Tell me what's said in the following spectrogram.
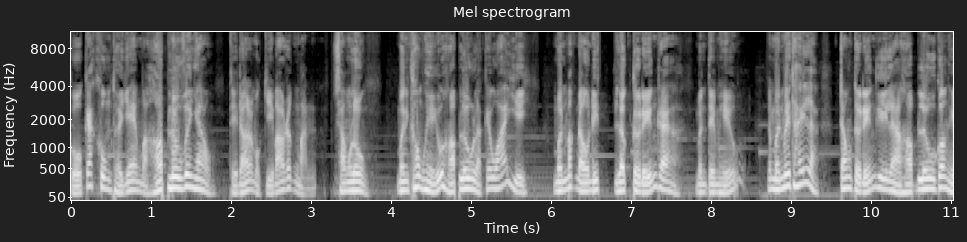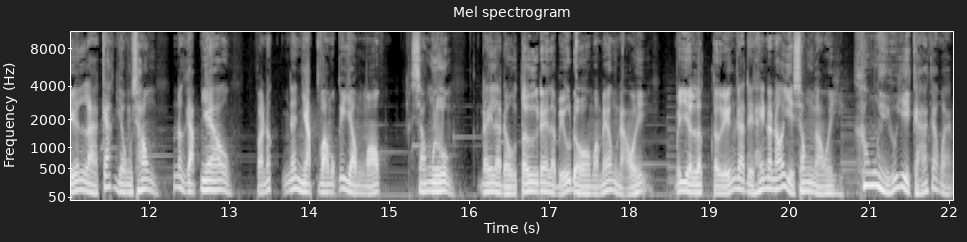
của các khung thời gian mà hợp lưu với nhau thì đó là một chỉ báo rất mạnh. Xong luôn. Mình không hiểu hợp lưu là cái quái gì. Mình bắt đầu đi lật từ điển ra mình tìm hiểu. Mình mới thấy là trong từ điển ghi là hợp lưu có nghĩa là các dòng sông nó gặp nhau và nó nó nhập vào một cái dòng một. Xong luôn. Đây là đầu tư, đây là biểu đồ mà mấy ông nội. Bây giờ lật từ điển ra thì thấy nó nói về sông ngòi. Không hiểu gì cả các bạn.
